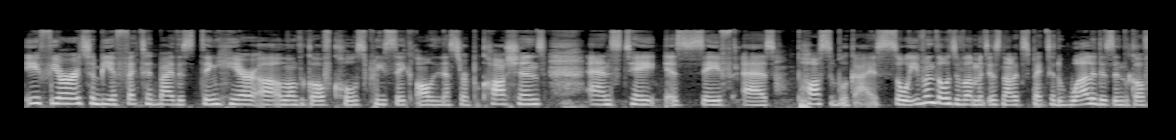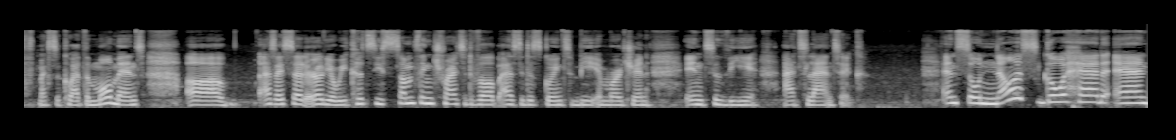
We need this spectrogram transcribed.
if you're to be affected by this thing here uh, along the Gulf Coast, please take all the necessary precautions and stay as safe as possible, guys. So even though development is not expected while it is in the Gulf of Mexico at the moment, uh, as I said earlier, we could see something try to develop as it is going to be emerging into the Atlantic. And so now let's go ahead and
